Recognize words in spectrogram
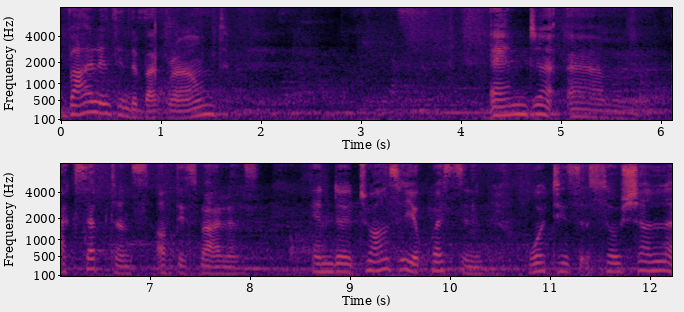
violence in the background and uh, um, acceptance of this violence. And uh, to answer your question, what is social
